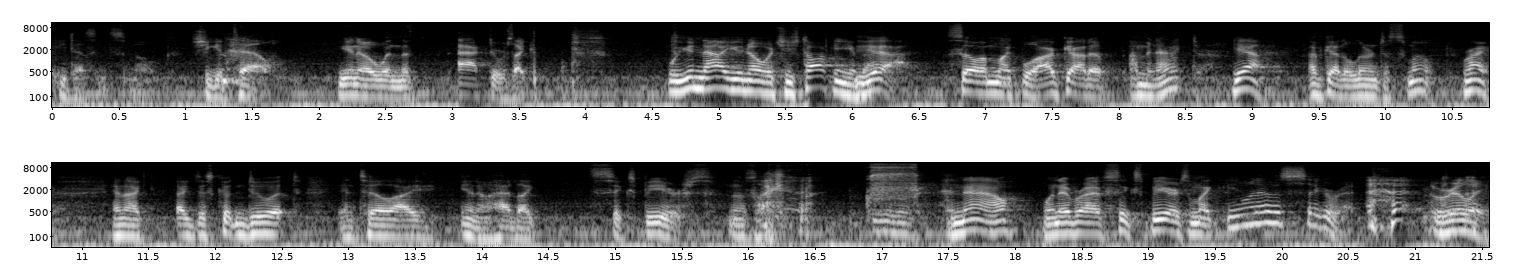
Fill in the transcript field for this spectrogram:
"He doesn't smoke." She could tell, you know, when the actor was like. Well, you now you know what she's talking about. Yeah. So I'm like, well, I've got to, I'm an actor. Yeah. I've got to learn to smoke. Right. And I, I just couldn't do it until I, you know, had like six beers. And I was like, and now, whenever I have six beers, I'm like, you want to have a cigarette? Really?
